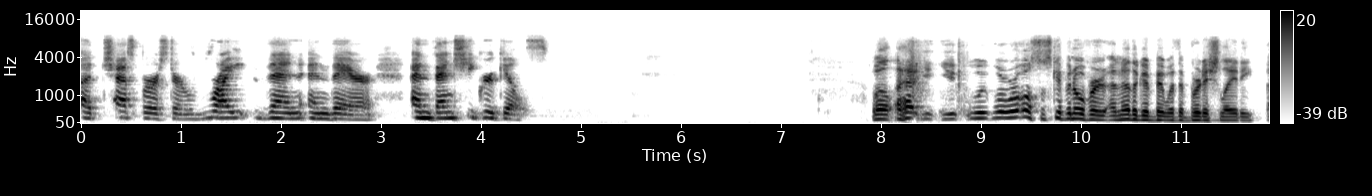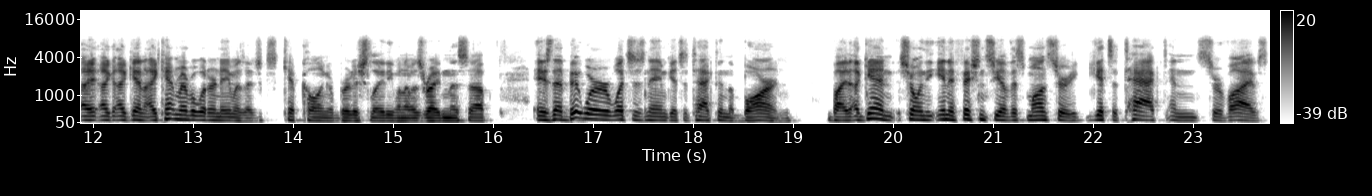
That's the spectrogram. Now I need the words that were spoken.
a chest burster right then and there. And then she grew gills. Well, uh, you, you, we- we're also skipping over another good bit with the British lady. I, I again, I can't remember what her name is. I just kept calling her British lady when I was writing this up. Is that bit where what's his name gets attacked in the barn by again showing the inefficiency of this monster? He gets attacked and survives,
